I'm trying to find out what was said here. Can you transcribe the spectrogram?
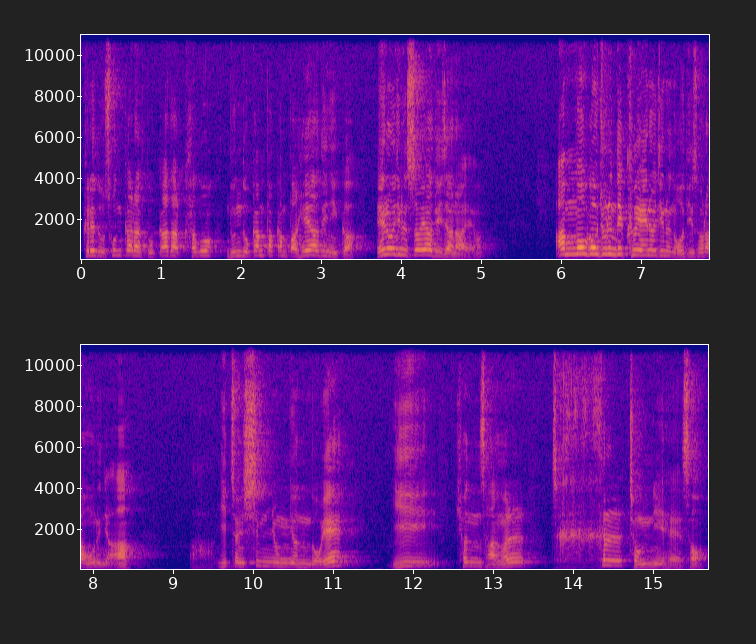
그래도 손가락도 까닥하고 눈도 깜빡깜빡 해야 되니까 에너지는 써야 되잖아요. 안 먹어주는데 그 에너지는 어디서 나오느냐? 2016년도에 아, 이 현상을 잘 정리해서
